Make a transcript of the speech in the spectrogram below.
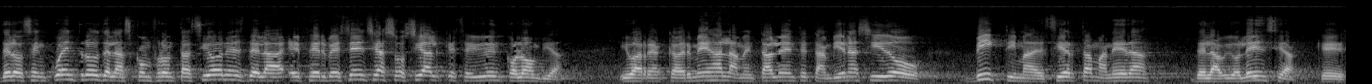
de los encuentros, de las confrontaciones, de la efervescencia social que se vive en Colombia. Y Barranca Bermeja lamentablemente también ha sido víctima de cierta manera de la violencia que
